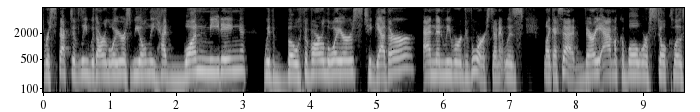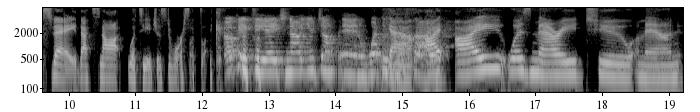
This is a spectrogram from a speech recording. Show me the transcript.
respectively with our lawyers. We only had one meeting with both of our lawyers together. And then we were divorced. And it was, like I said, very amicable. We're still close today. That's not what TH's divorce looked like. Okay, TH, now you jump in. What is yeah, your side? I, I was married to a man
